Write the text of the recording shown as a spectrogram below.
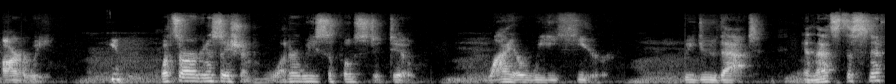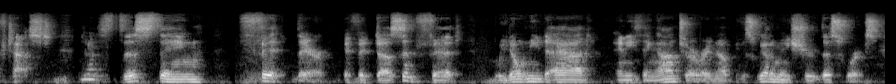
are we? What's our organization? What are we supposed to do? Why are we here? We do that." And that's the sniff test. Yep. Does this thing fit there? If it doesn't fit, we don't need to add anything onto it right now because we got to make sure this works.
